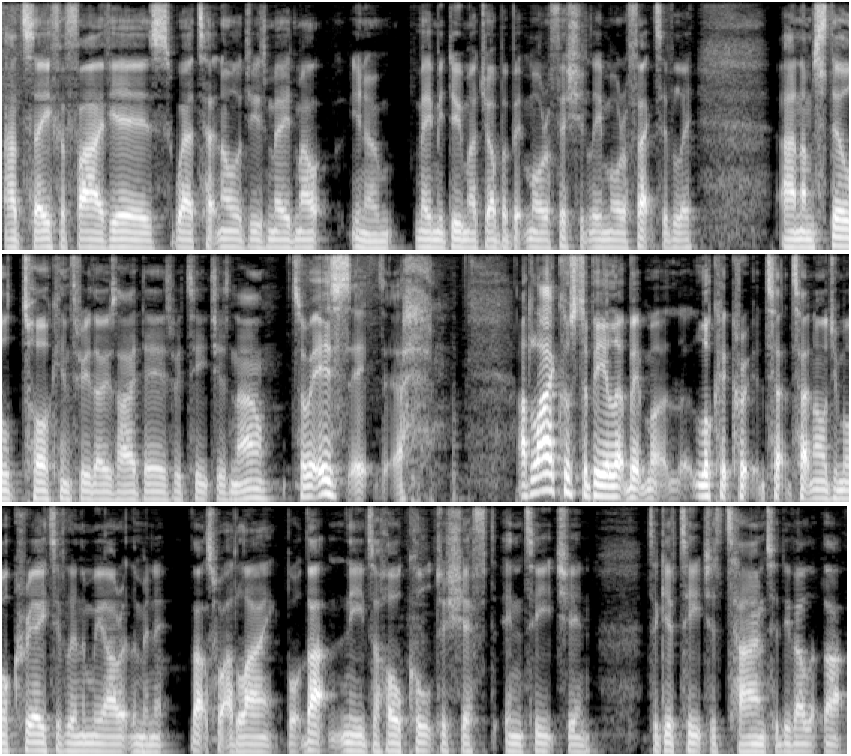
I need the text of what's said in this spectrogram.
I'd say for five years where technology has made my, you know, made me do my job a bit more efficiently, more effectively. And I'm still talking through those ideas with teachers now. So it is. It, I'd like us to be a little bit more, look at te- technology more creatively than we are at the minute. That's what I'd like, but that needs a whole culture shift in teaching to give teachers time to develop that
